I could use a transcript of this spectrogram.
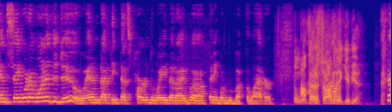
and say what I wanted to do. And I think that's part of the way that I've uh, been able to move up the ladder. And what kind of car did they give you? I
